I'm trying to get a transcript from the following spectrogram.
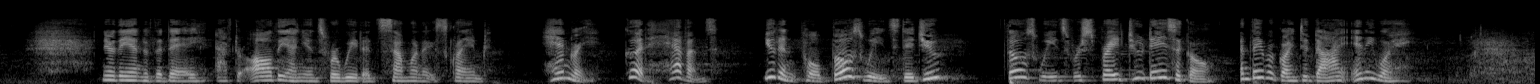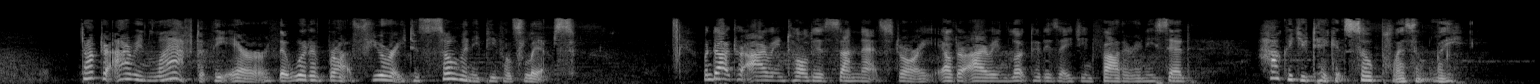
Near the end of the day, after all the onions were weeded, someone exclaimed, Henry, good heavens, you didn't pull those weeds, did you? Those weeds were sprayed two days ago, and they were going to die anyway. Dr. Eyring laughed at the error that would have brought fury to so many people's lips. When Dr. Eyring told his son that story, Elder Eyring looked at his aging father and he said, How could you take it so pleasantly?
